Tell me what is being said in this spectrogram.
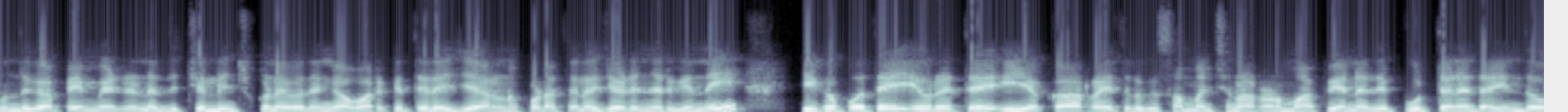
ముందుగా పేమెంట్ అనేది చెల్లించుకునే విధంగా వారికి తెలియజేయాలని కూడా తెలియజేయడం జరిగింది. ఇకపోతే ఎవరైతే ఈ యొక్క రైతులకు సంబంధించిన రుణమాఫీ అనేది పూర్తి అనేది అయిందో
